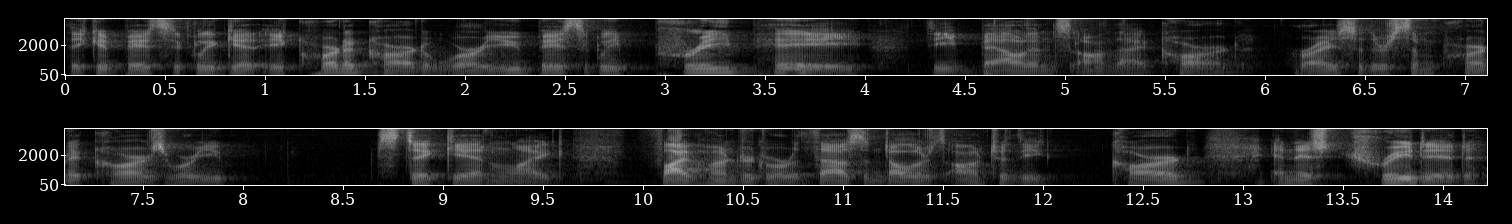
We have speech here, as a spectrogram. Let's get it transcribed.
they could basically get a credit card where you basically prepay the balance on that card, right? So there's some credit cards where you stick in like 500 or $1,000 onto the card and it's treated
